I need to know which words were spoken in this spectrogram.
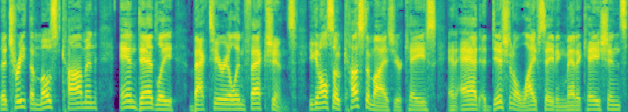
that treat the most common and deadly bacterial infections. You can also customize your case and add additional life saving medications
